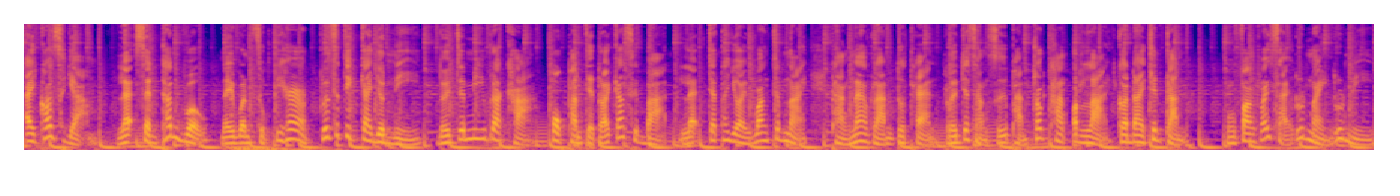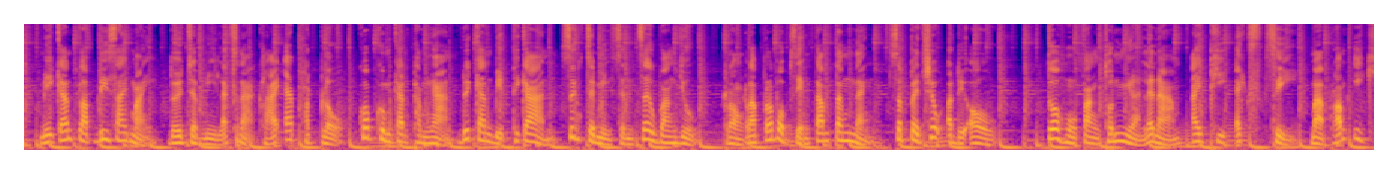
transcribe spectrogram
ไอคอนสยาม และเซ็นทรัลเวิลด์ในวันศุกร์ที่ 5 พฤศจิกายนนี้ โดยจะมีราคา 6,790 บาท และจะทยอยวางจำหน่ายทางหน้าร้านตัวแทน หรือจะสั่งซื้อผ่านช่องทางออนไลน์ก็ได้เช่นกัน หูฟังไร้สายรุ่นใหม่รุ่นนี้ มีการปรับดีไซน์ใหม่ โดยจะมีลักษณะคล้ายแอปพัดโปรควบคุมการทำงานด้วยการบีบที่ก้าน ซึ่งจะมีเซ็นเซอร์วางอยู่ รองรับระบบเสียงตามตำแหน่ง Special Audio ตัวหูฟังทนเหงื่อและน้ำ IPX4 มาพร้อม EQ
